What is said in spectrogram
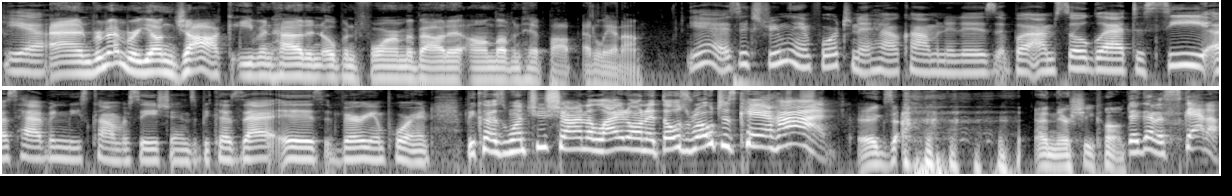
Yeah. And remember, Yung Joc even had an open forum about it on Love and Hip Hop Atlanta. Yeah, it's extremely unfortunate how common it is, but I'm so glad to see us having these conversations because that is very important. Because once you shine a light on it, those roaches can't hide. Exactly. and there she comes. They gotta scatter.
